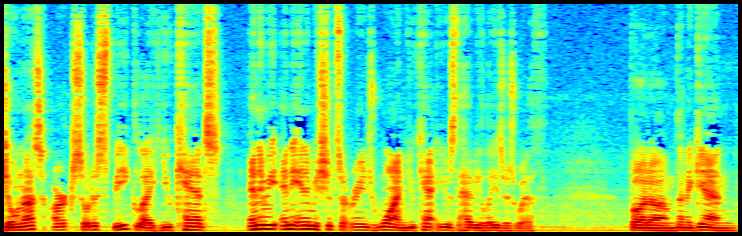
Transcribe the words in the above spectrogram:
donut arc, so to speak. Like you can't enemy any enemy ships at range one, you can't use the heavy lasers with. But um, then again,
